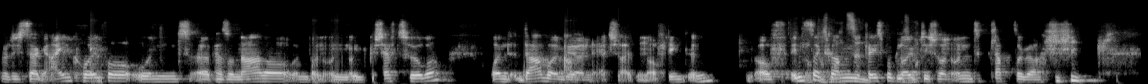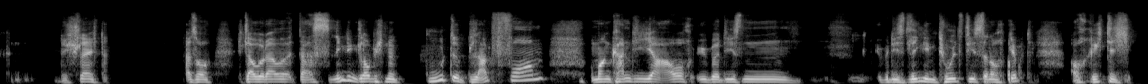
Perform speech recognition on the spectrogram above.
würde ich sagen, Einkäufer und äh, Personaler und, und, und, Geschäftsführer. Und da wollen wir ein Ad schalten auf LinkedIn. Auf Instagram, glaub, Facebook also, läuft die schon und klappt sogar. Nicht schlecht. Also ich glaube, da, da ist LinkedIn, glaube ich, eine gute Plattform und man kann die ja auch über diesen über diese LinkedIn-Tools, die es da noch gibt, auch richtig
